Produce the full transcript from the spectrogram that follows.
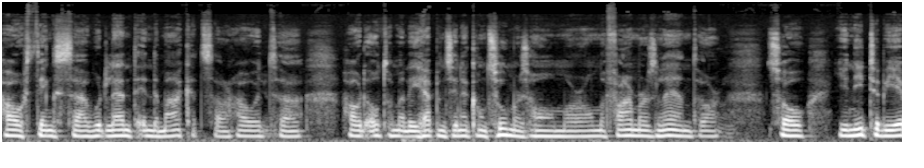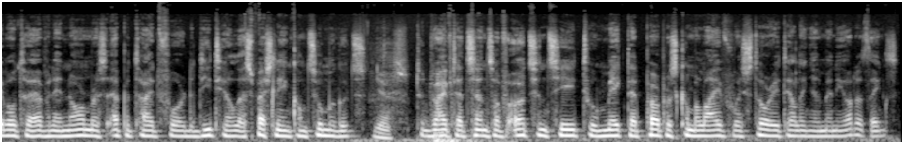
how things uh, would land in the markets or how it uh, how it ultimately happens in a consumer's home or on the farmer's land or so you need to be able to have an enormous appetite for the detail, especially in consumer goods. Yes. To drive that sense of urgency, to make that purpose come alive with storytelling and many other things.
